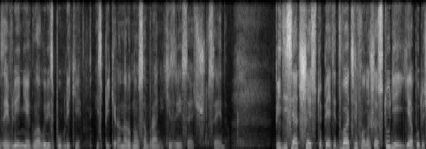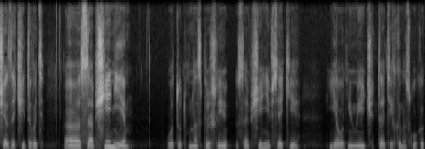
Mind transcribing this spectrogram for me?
заявление главы республики и спикера Народного собрания Хизри Исаевича Шуксаидова? 56 105 2, телефон нашей студии. Я буду сейчас зачитывать э, сообщения. Вот тут у нас пришли сообщения всякие. Я вот не умею читать их, насколько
